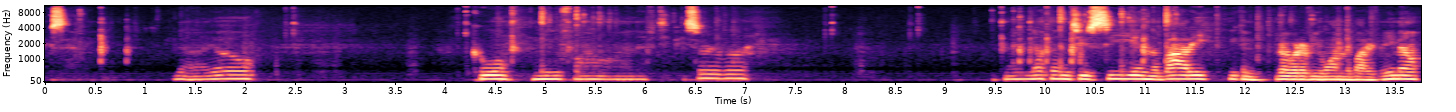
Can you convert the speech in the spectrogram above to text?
max.io. Cool. New file on FTP server nothing to see in the body. You can put whatever you want in the body for email.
